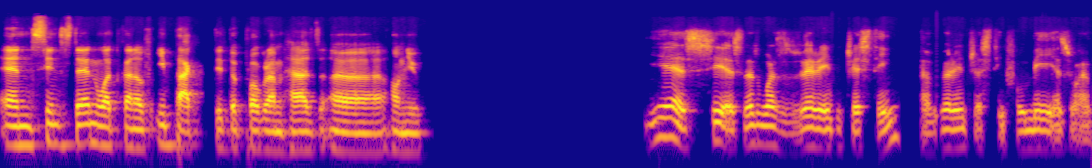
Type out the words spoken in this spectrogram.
And since then, what kind of impact did the program have uh, on you? Yes, yes, that was very interesting very interesting for me as well.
